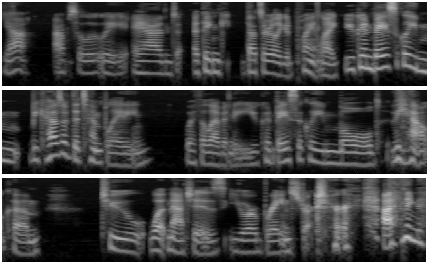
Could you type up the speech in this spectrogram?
Yeah absolutely. And i think that's a really good point. Like you can basically because of the templating with Eleventy you can basically mold the outcome to what matches your brain structure. I think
